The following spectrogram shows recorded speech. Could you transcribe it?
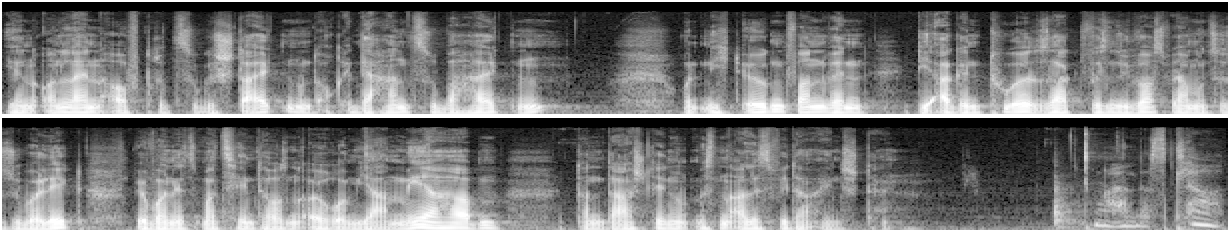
ihren Online-Auftritt zu gestalten und auch in der Hand zu behalten und nicht irgendwann, wenn die Agentur sagt, wissen Sie was, wir haben uns das überlegt, wir wollen jetzt mal 10.000 Euro im Jahr mehr haben, dann dastehen und müssen alles wieder einstellen. Alles klar.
